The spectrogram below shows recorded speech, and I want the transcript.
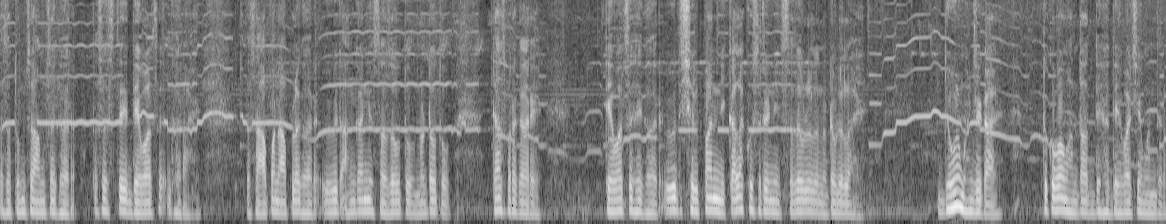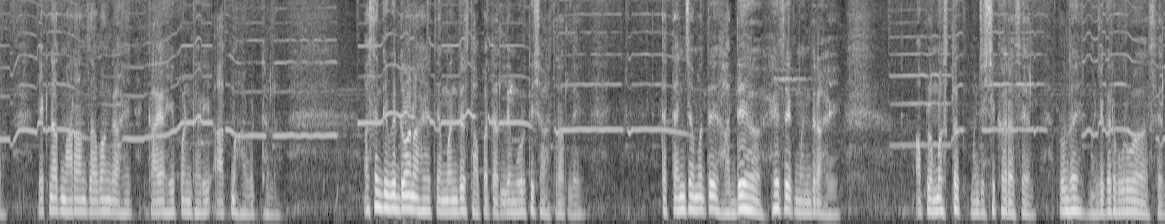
तसं तुमचं आमचं घर तसंच ते देवाचं घर आहे. तसं आपण आपलं घर विविध अंगांनी सजवतो नटवतो त्याचप्रकारे देवाचं हे घर विविध शिल्पांनी कलाकुसरीने सजवलेलं नटवलेलं आहे. देऊळ म्हणजे काय? तुकोबा म्हणतात देह देवाचे मंदिर. एकनाथ महाराजांचा अभंग आहे काया ही पंढरी आत्मा हा विठ्ठल. असंख्य विद्वान आहेत ते मंदिर स्थापत्यातले मूर्तीशास्त्रातले. तर त्यांच्या मते हा देह हेच एक मंदिर आहे. आपलं मस्तक म्हणजे शिखर असेल हृदय म्हणजे गर्भगृह असेल.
